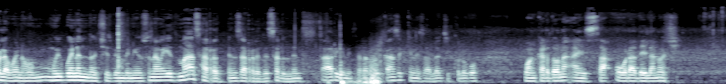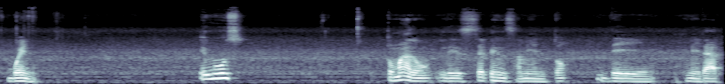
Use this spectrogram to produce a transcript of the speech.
Hola, bueno, muy buenas noches. Bienvenidos una vez más a Red Pensar, Red de Salud Mental y Bienestar al Alcance, quien les habla el psicólogo Juan Cardona a esta hora de la noche. Bueno, hemos tomado este pensamiento de generar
